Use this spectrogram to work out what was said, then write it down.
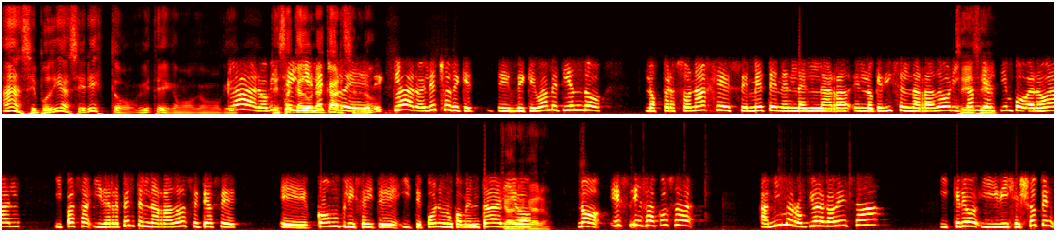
ah, se podía hacer esto, ¿viste? Como, como que Claro, te viste, saca y de el una hecho cárcel, de, ¿no? de- claro, el hecho de que de, de que va metiendo los personajes se meten en, la- en la ra- en lo que dice el narrador y Sí, cambia sí. el tiempo verbal y pasa y de repente el narrador se te hace eh, cómplice y te y te pone un comentario. Claro, claro. No, es esa cosa a mí me rompió la cabeza y creo y dije yo ten,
